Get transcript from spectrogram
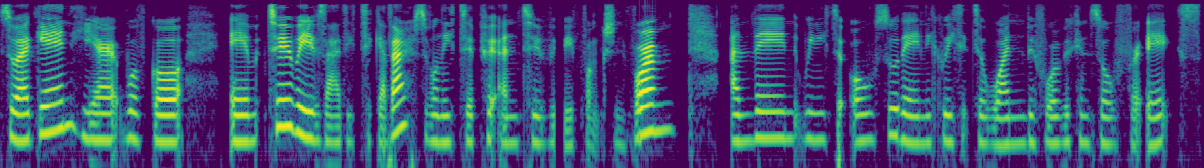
So again here we've got um, two waves added together so we'll need to put into wave function form and then we need to also then equate it to 1 before we can solve for x.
